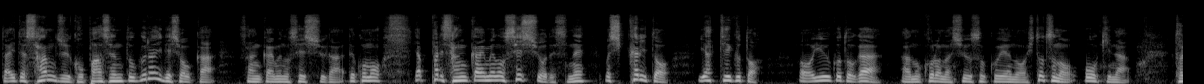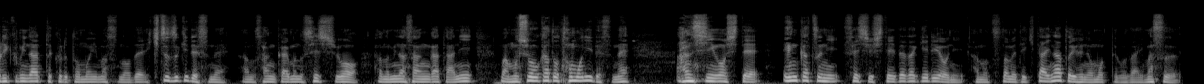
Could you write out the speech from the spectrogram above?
大体35%ぐらいでしょうか3回目の接種がでこのやっぱり3回目の接種をですねしっかりとやっていくということがあのコロナ収束への一つの大きな取り組みになってくると思いますので引き続きですねあの3回目の接種をあの皆さん方に、まあ、無償化とともにですね安心をして円滑に接種していただけるようにあの努めていきたいなというふうに思ってございます。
